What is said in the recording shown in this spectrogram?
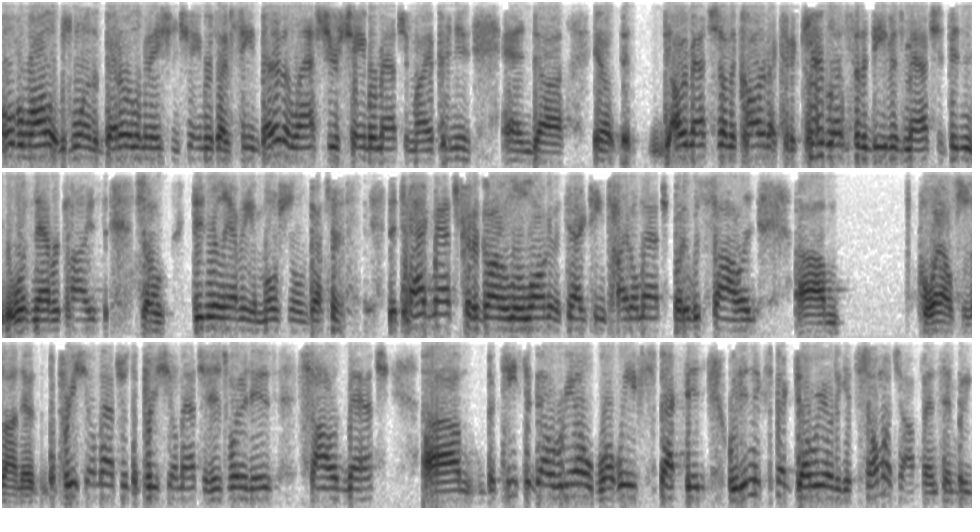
Overall, it was one of the better elimination chambers I've seen, better than last year's chamber match in my opinion. And uh, you know, the, the other matches on the card, I could have cared less for the Divas match. It didn't, it wasn't advertised, so didn't really have any emotional investment. The tag match could have gone a little longer, the tag team title match, but it was solid. Um, what else was on there? The pre-show match was the pre-show match. It is what it is. Solid match. Um, Batista Del Rio, what we expected. We didn't expect Del Rio to get so much offense in, but he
